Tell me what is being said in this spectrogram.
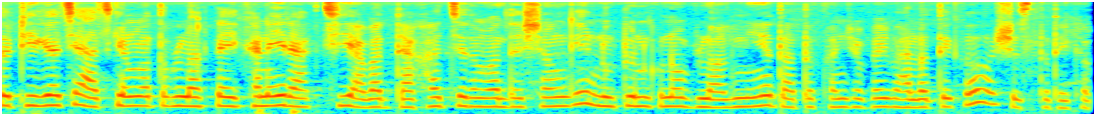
তো ঠিক আছে, আজকের মতো ব্লগটা এখানেই রাখছি। আবার দেখা হচ্ছে তোমাদের সঙ্গে নতুন কোনো ব্লগ নিয়ে। ততক্ষণ সবাই ভালো থেকো, সুস্থ থেকো।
